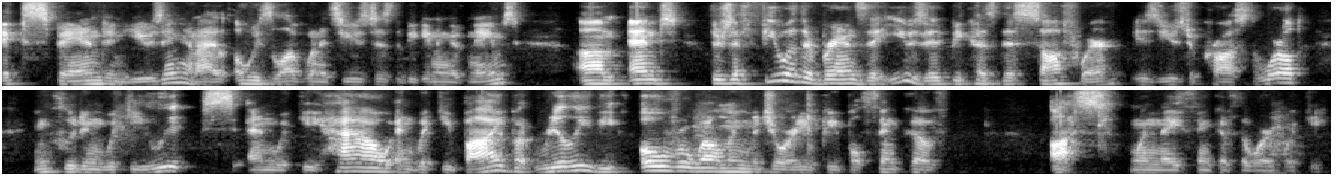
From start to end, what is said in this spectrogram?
expand and using, and I always love when it's used as the beginning of names. Um, and there's a few other brands that use it because this software is used across the world, including WikiLeaks and WikiHow and WikiBuy. But really, the overwhelming majority of people think of us when they think of the word wiki.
